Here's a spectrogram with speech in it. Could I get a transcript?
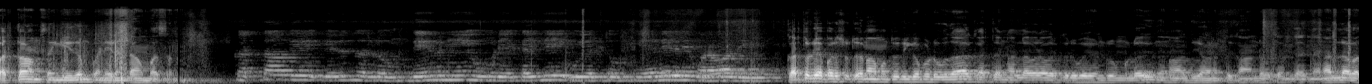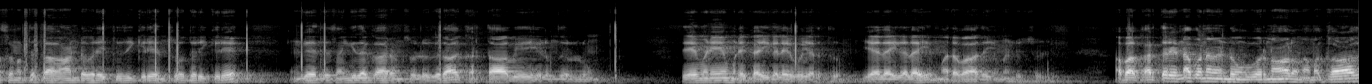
பத்தாம் சங்கீதம் பன்னிரெண்டாம் வசனம். கர்த்தாவே எழுந்தருளும். தேவனே உம்முடைய கையை உயர்த்தும். ஏழைகளை மறவாதையும் கர்த்தருடைய பரிசுத்த நாமம் துதிக்கப்படுவதா கர்த்தர் நல்லவர் அவர் கிருபை என்றும் உள்ளது. இந்த நாள் தியானத்துக்கு ஆண்டவர் தந்த இந்த நல்ல வசனத்துக்காக ஆண்டவரை துதிக்கிறேன் சோதரிக்கிறேன் இங்கே இந்த சங்கீதக்காரன் சொல்லுகிறார் கர்த்தாவே எழுந்தருளும். தேவனே உம்முடைய கைகளை உயர்த்தும். ஏழைகளை மறவாதையும் என்று சொல்லி. அப்போ கர்த்தர் என்ன பண்ண வேண்டும்? ஒவ்வொரு நாளும் நமக்காக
